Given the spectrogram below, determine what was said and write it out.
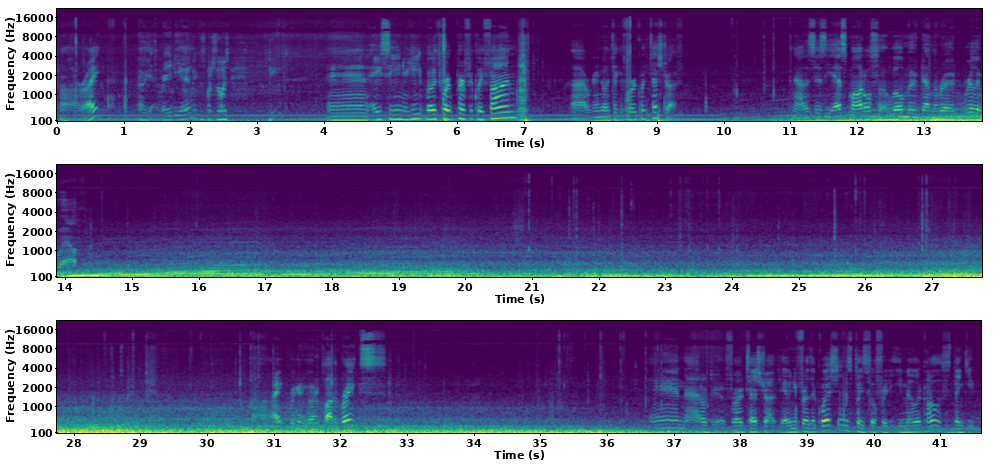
All right. Oh yeah, radio Make as much noise. and AC and your heat both work perfectly fine. Uh, we're gonna go and take it for a quick test drive. Now this is the S model, so it will move down the road really well. All right, we're gonna go and apply the brakes. And that'll do it for our test drive. If you have any further questions, please feel free to email or call us. Thank you.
